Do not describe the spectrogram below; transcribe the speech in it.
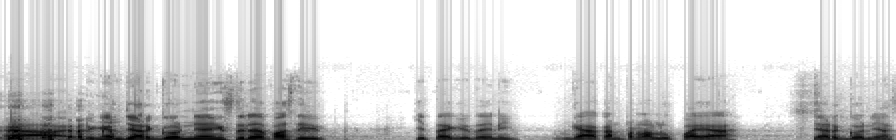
Nah, dengan jargonnya yang sudah pasti kita kita ini nggak akan pernah lupa ya jargonnya.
